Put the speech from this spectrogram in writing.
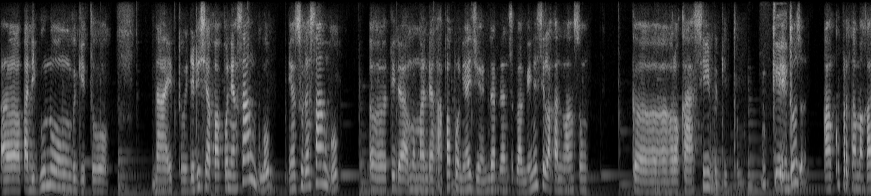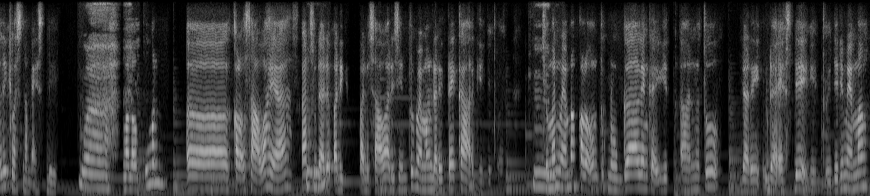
uh, padi gunung begitu. Nah itu. Jadi siapa pun yang sanggup yang sudah sanggup uh, tidak memandang apa pun ya gender dan sebagainya silakan langsung ke lokasi begitu. Okay. itu aku pertama kali kelas 6 SD wah. Walaupun uh, kalau sawah ya kan -hmm. sudah ada padi padi sawah di sini tuh memang dari TK gitu Hmm. Cuman memang kalau untuk nugal yang kayak gitu anu tuh dari udah SD gitu. Jadi memang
